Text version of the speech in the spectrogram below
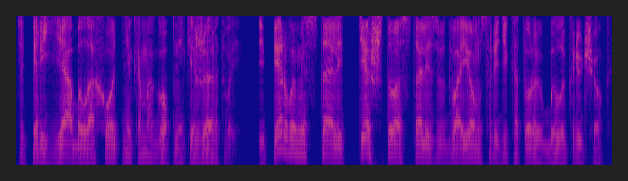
Теперь я был охотником, а гопники — жертвой, и первыми стали те, что остались вдвоем, среди которых был и крючок.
